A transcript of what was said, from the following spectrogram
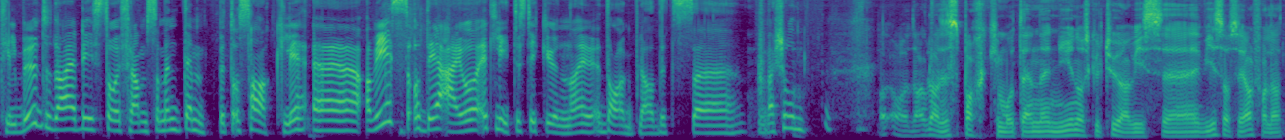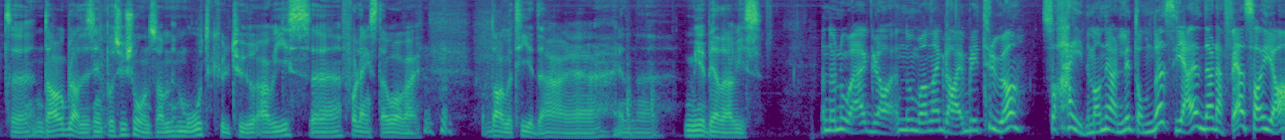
prøvetilbud, der de står fram som en dempet og saklig avis. Og det er jo et lite stykke under Dagbladets versjon. Og Dagbladets spark mot en ny norsk kulturavis viser oss iallfall at Dagbladet sin posisjon som motkulturavis for lengst er over. Dag og Tid er en mye bedre avis. Men når noe, glad, noe man er glad i blir trua, så hegner man gjerne litt om det. Så jeg, Det er derfor jeg sa ja.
